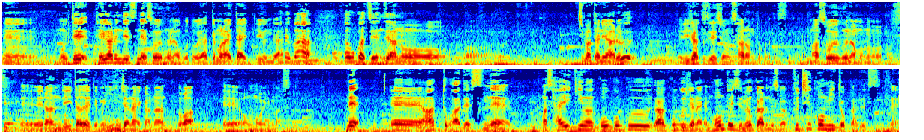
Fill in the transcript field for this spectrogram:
えもう手手軽にですねそういうふうなことをやってもらいたいっていうんであれば僕は全然あの巷にあるリラクゼーションサロンとかですね、まあ、そういう風なものを、え選んでいただいてもいいんじゃないかなとは、え思います。で、えー、あとはですね、まあ、最近は広告あ広告じゃないホームページでもよくあるんですが口コミとかですね、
